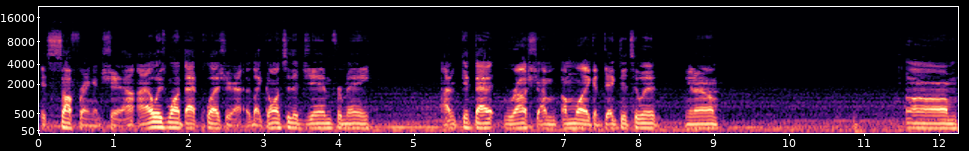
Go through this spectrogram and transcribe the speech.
It's suffering and shit. I, I always want that pleasure. Like going to the gym for me I get that rush. I'm I'm like addicted to it, you know. Um,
